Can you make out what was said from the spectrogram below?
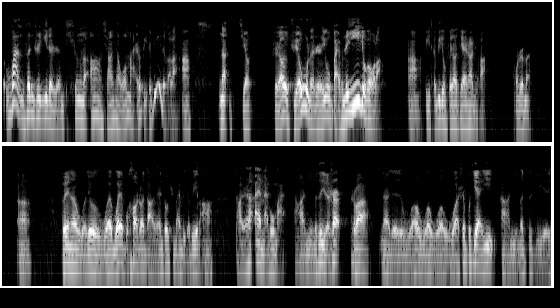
万分之一的人听了啊，想想我买个比特币得了啊。那行，只要有觉悟的人有百分之一就够了啊，比特币就飞到天上去了，同志们啊。所以呢，我就我我也不号召党员都去买比特币了啊，党员爱买不买啊，你们自己的事儿是吧？那我我我我是不建议啊，你们自己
